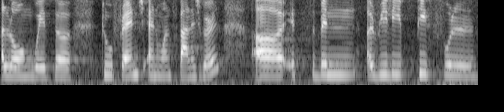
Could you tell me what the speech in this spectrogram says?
along with uh, two French and one Spanish girl. Uh, it's been a really peaceful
